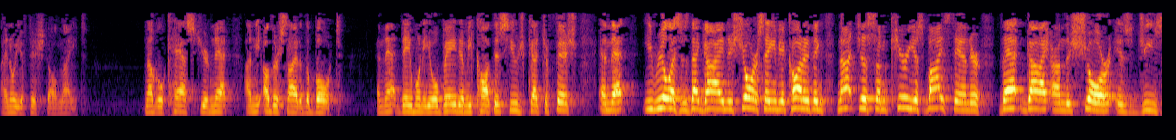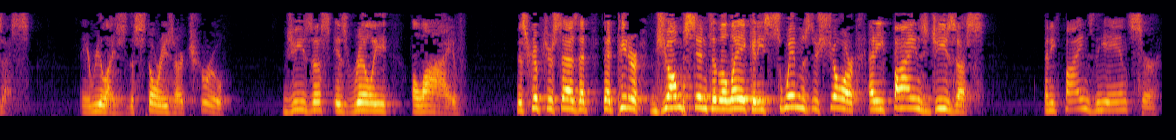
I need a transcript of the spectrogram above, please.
I know you fished all night. Now go cast your net on the other side of the boat. And that day when he obeyed him, he caught this huge catch of fish. And that he realizes that guy on the shore saying, if you caught anything, not just some curious bystander, that guy on the shore is Jesus. And he realizes the stories are true. Jesus is really alive. The scripture says that, that Peter jumps into the lake and he swims to shore and he finds Jesus. And he finds the answer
